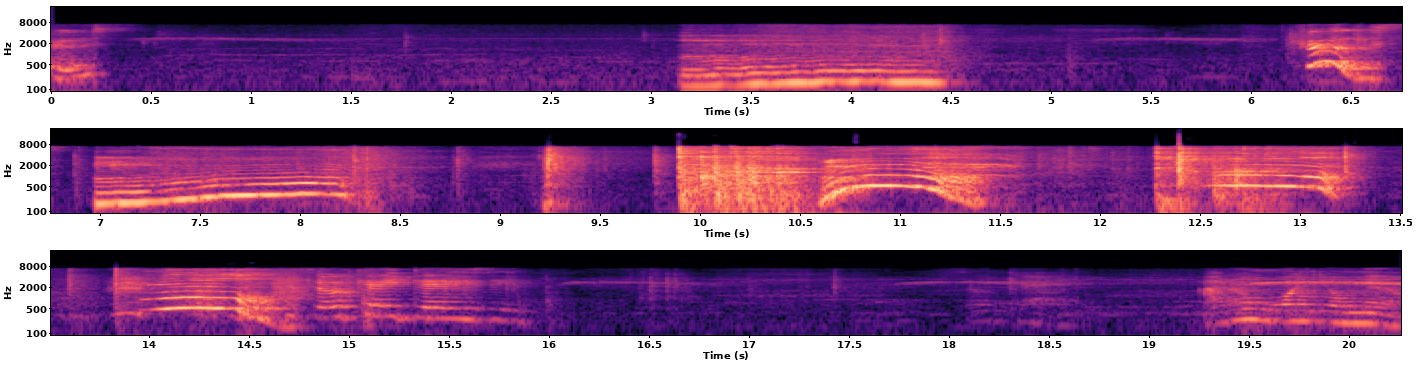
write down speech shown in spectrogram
Truce. Mm. Truce. It's okay, Daisy. It's okay. I don't want your milk.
